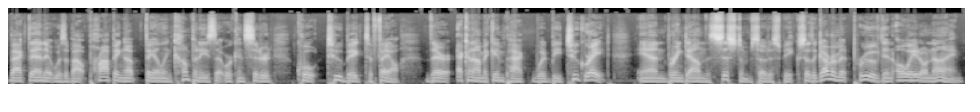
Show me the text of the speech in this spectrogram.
Back then, it was about propping up failing companies that were considered, quote, too big to fail. Their economic impact would be too great and bring down the system, so to speak. So the government proved in 0809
